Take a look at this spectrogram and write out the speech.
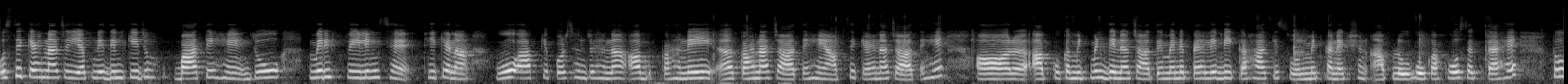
उससे कहना चाहिए, अपने दिल की जो बातें हैं, जो मेरी फीलिंग्स हैं, ठीक है ना, वो आपके पर्सन जो है ना अब कहने कहना चाहते हैं, आपसे कहना चाहते हैं और आपको कमिटमेंट देना चाहते हैं। मैंने पहले भी कहा कि सोलमेट कनेक्शन आप लोगों का हो सकता है तो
